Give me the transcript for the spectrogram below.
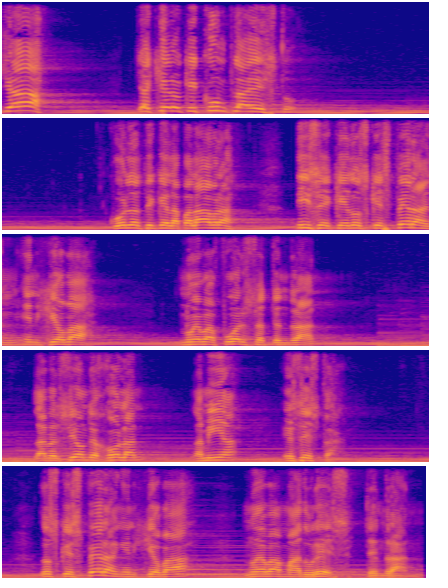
Ya, ya quiero que cumpla esto. Acuérdate que la palabra dice que los que esperan en Jehová nueva fuerza tendrán. La versión de Holland, la mía, es esta. Los que esperan en Jehová, nueva madurez tendrán.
